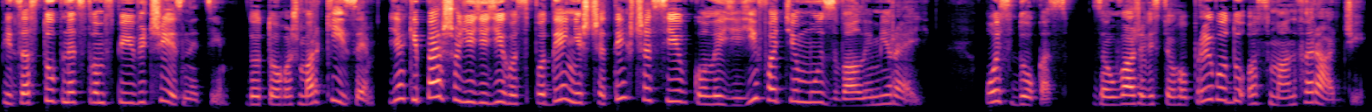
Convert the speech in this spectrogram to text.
під заступництвом співвітчизниці, до того ж маркізи, як і першої її господині ще тих часів, коли її Фатіму звали Мірей. Ось доказ, зауважив із цього приводу Осман Фераджі,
